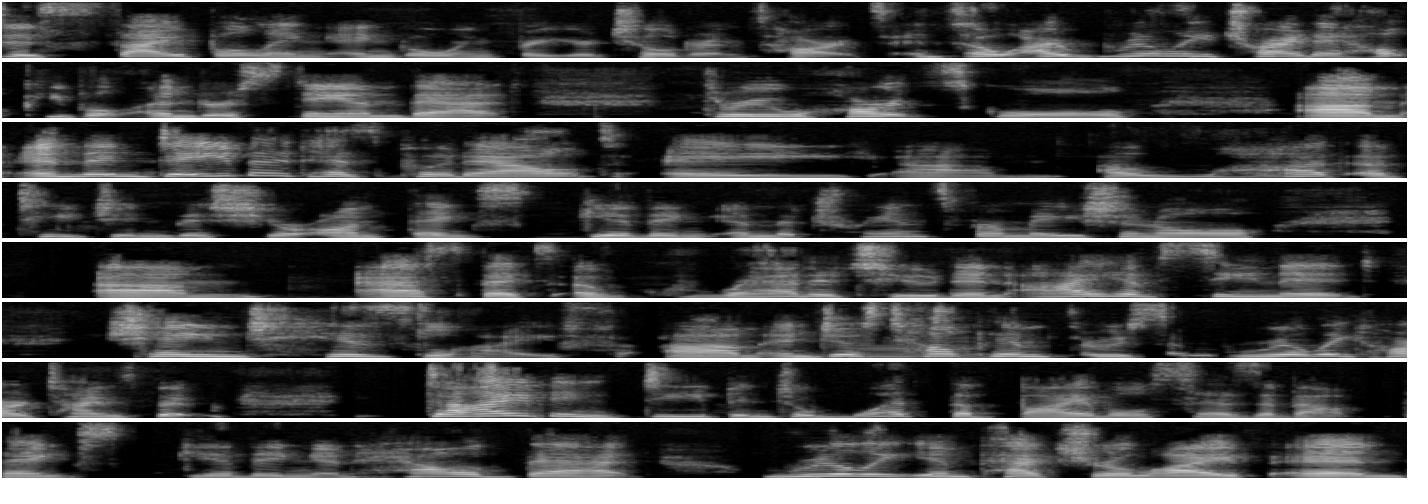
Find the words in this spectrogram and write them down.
discipling and going for your children's hearts. And so I really try to help people understand that through Heart School. Um, and then David has put out a um, a lot of teaching this year on Thanksgiving and the transformational um, aspects of gratitude. And I have seen it change his life um, and just mm. help him through some really hard times. But diving deep into what the Bible says about Thanksgiving and how that really impacts your life. And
